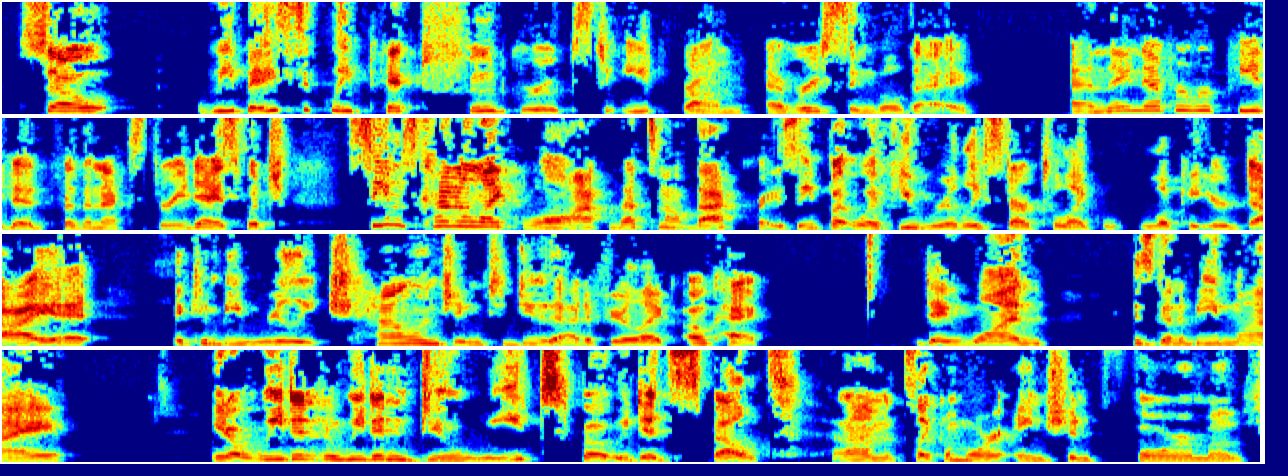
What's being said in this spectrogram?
So we basically picked food groups to eat from every single day and they never repeated for the next three days, which seems kind of like, well, I, that's not that crazy. But if you really start to like look at your diet, it can be really challenging to do that. If you're like, okay, day one is going to be my you know, we didn't we didn't do wheat, but we did spelt. Um, it's like a more ancient form of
